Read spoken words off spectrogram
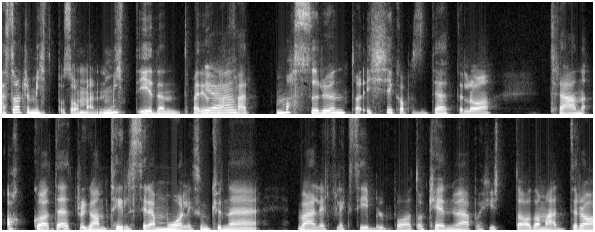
Jeg starter midt på sommeren, midt i den perioden Yeah. jeg drar masse rundt, har ikke kapasitet til å trene akkurat det et program tilsier. Jeg må liksom kunne være litt fleksibel på at ok, nå er jeg på hytta, og da må jeg dra,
